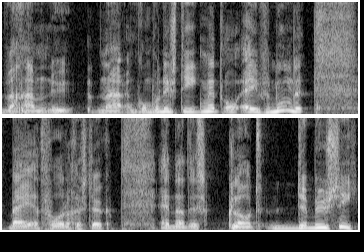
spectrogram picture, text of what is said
we gaan nu naar een componist die ik net al even noemde bij het vorige stuk. En dat is Claude Debussy.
